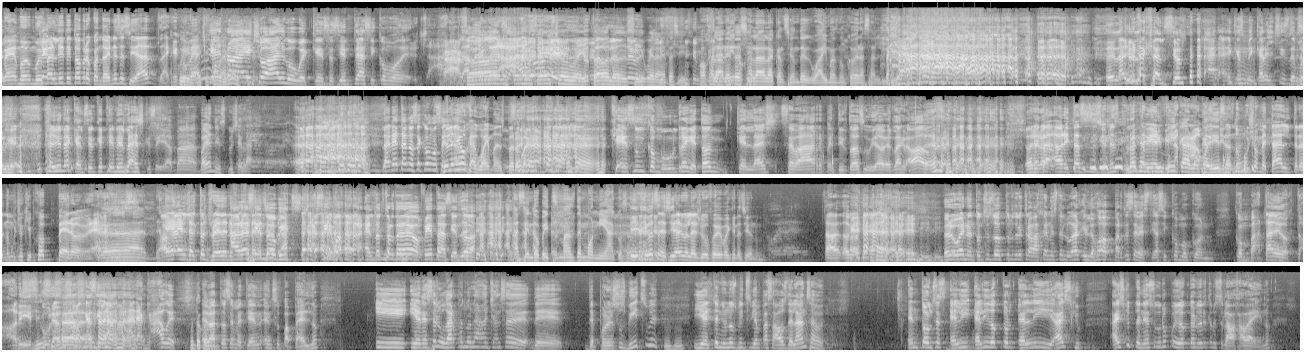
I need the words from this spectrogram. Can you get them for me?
güey, muy, muy ¿Qué? maldito y todo, pero cuando hay necesidad, hay que Cuida, comer. hay que güey. ¿Quién comer, no ha hecho algo, güey, que se siente así como de... Ah, Todo lo que hemos hecho, güey. Todo lo, sí, güey, la neta sí. Ojalá, la neta sí. ojalá la canción de Guaymas nunca hubiera salido. Hay una canción, hay que explicar el chiste porque hay una canción que tiene Lash que se llama, vayan y escúchenla. La neta no sé cómo se Yo le llama. digo Hawaiimas, pero bueno. que es un como un reggaetón que Lash se va a arrepentir toda su vida de haberla grabado. pero- Ahorita, ahorita hace sesiones Lo bien, bien acá, lo que dices, tirando ¿no? mucho metal, tirando mucho hip hop, pero eh, Ah, eh, el Dr. Dre de Ahora haciendo beats, así el doctor de Opita haciendo. haciendo beats más demoníacos. Ibas a decir algo, la fue de imaginación. Ah, ok. Pero bueno, entonces Doctor Dre trabaja en este lugar y luego aparte se vestía así como con, con bata de doctor y Sí, cubrebocas y la madre acá, güey. El vato se metía en, en su papel, ¿no? Y, y en ese lugar pues no le daban chance de, de- de poner sus beats, güey. Y él tenía unos beats bien pasados de lanza, güey. Entonces, él y, él y Doctor, él y Ice Cube, Ice Cube tenía su grupo y Doctor Dre trabajaba ahí, ¿no?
